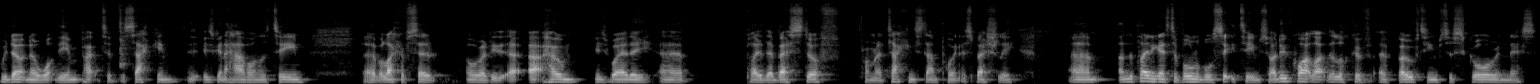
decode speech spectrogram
we don't know what the impact of the sacking is going to have on the team, uh, but like I've said already, at, home is where they uh, play their best stuff from an attacking standpoint, especially. Um, and they're playing against a vulnerable City team, so I do quite like the look of, of both teams to score in this.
